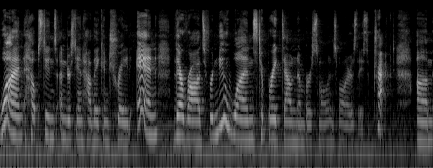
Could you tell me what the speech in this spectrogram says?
one, help students understand how they can trade in their rods for new ones to break down numbers smaller and smaller as they subtract. Um,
